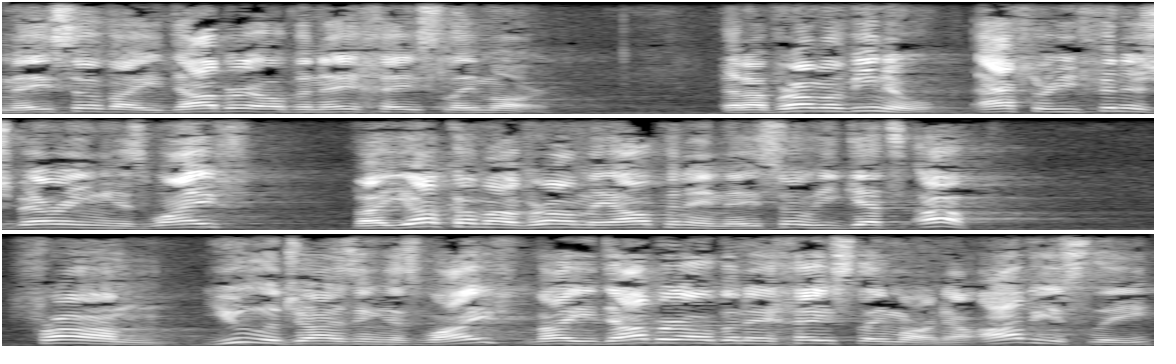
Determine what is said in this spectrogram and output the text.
mesa vayidaber el ches lemor. That Avram Avinu, after he finished burying his wife, Vayakam Avram mesa, he gets up from eulogizing his wife, vayidaber el ches lemor. Now obviously,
